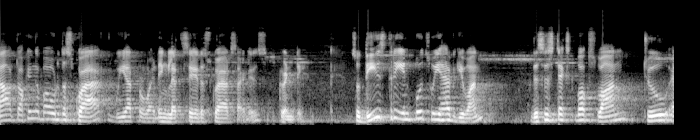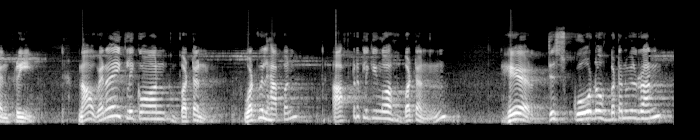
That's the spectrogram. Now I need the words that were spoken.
Now talking about the square we are providing let's say the square side is 20 so these three inputs we have given this is text box 1 2 and 3 now when I click on button what will happen? After clicking of button here this code of button will run.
